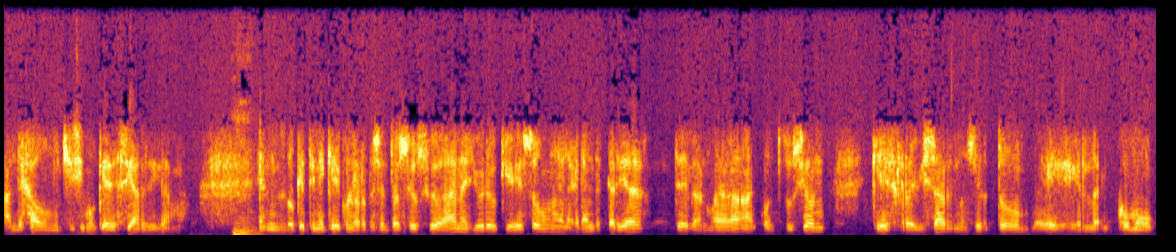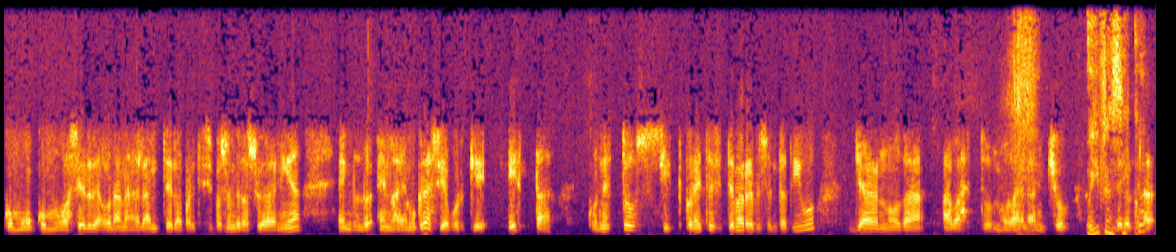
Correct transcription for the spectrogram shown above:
han dejado muchísimo que desear, digamos Mm. en lo que tiene que ver con la representación ciudadana. Yo creo que eso es una de las grandes tareas de la nueva constitución, que es revisar, ¿no es cierto?, eh, la- cómo, cómo, cómo va a ser de ahora en adelante la participación de la ciudadanía en, lo- en la democracia, porque esta, con, estos, con este sistema representativo, ya no da abasto, no da el ancho. Oye, de Francisco, la-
